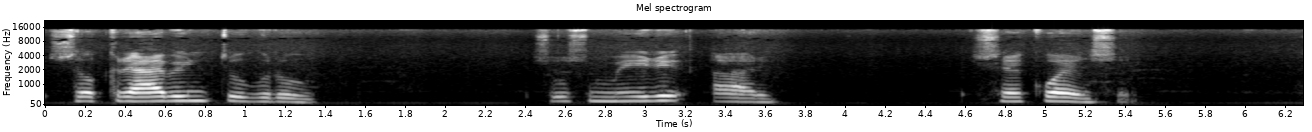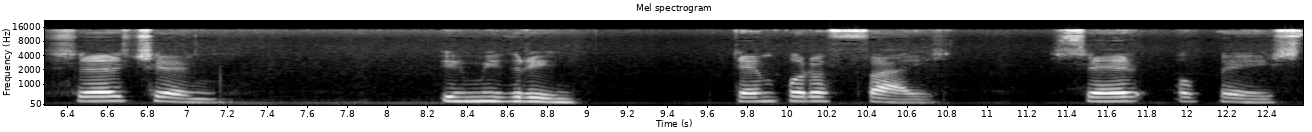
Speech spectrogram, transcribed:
Subscribing to group. Submitting art. Sequence. Searching. Immigrant. Temporal files. Share or paste.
